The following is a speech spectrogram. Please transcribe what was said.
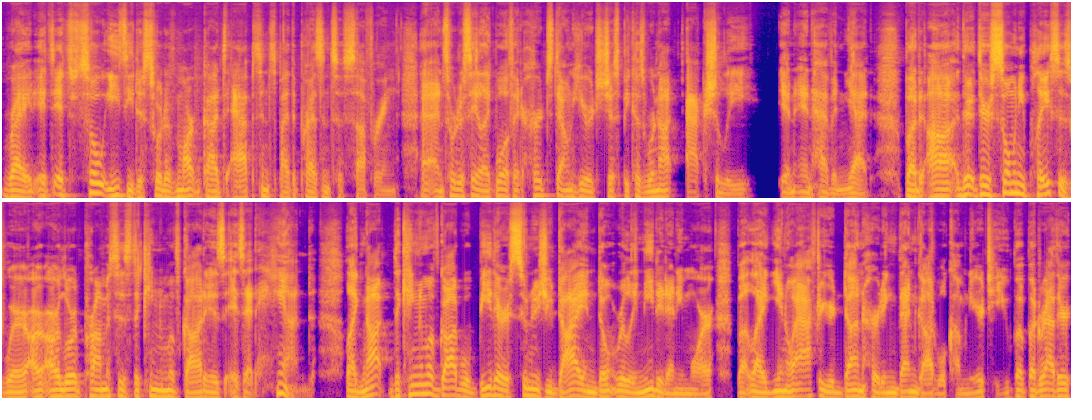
Right. It's it's so easy to sort of mark God's absence by the presence of suffering and sort of say like, well, if it hurts down here, it's just because we're not actually in, in heaven yet. But uh, there, there's so many places where our, our Lord promises the kingdom of God is is at hand. Like not the kingdom of God will be there as soon as you die and don't really need it anymore. But like you know, after you're done hurting, then God will come near to you. But but rather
